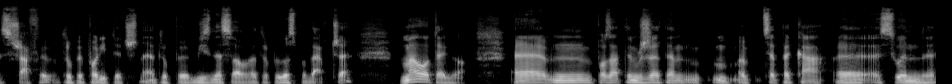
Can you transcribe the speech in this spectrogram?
z szafy, trupy polityczne, trupy biznesowe, trupy gospodarcze. Mało tego, poza tym, że ten CPK słynny,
